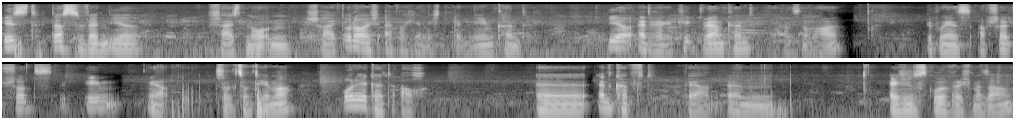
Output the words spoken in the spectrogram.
ist, dass wenn ihr Scheißnoten schreibt oder euch einfach hier nicht benehmen könnt, ihr entweder gekickt werden könnt, ganz normal. Übrigens Abschreibschutz eben, ja, zurück zum Thema. Oder ihr könnt auch äh, entköpft werden. Ähm, Asian School würde ich mal sagen.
